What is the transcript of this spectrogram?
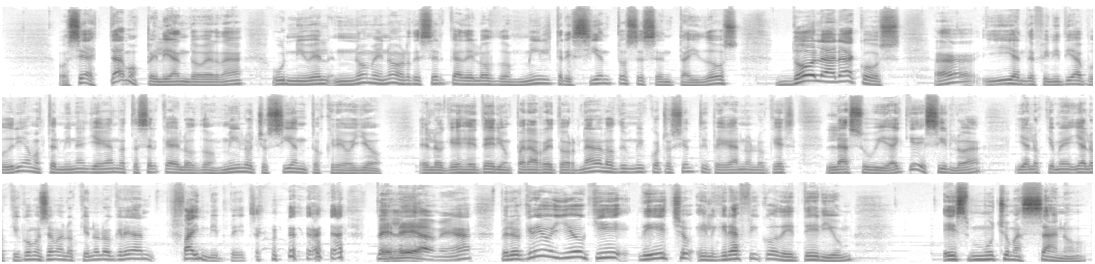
O sea, estamos peleando, ¿verdad? Un nivel no menor de cerca de los 2.362 dolaracos. ¿ah? Y en definitiva podríamos terminar llegando hasta cerca de los 2.800, creo yo en lo que es Ethereum para retornar a los 2.400 y pegarnos lo que es la subida. Hay que decirlo, ¿ah? Y a los que me, y a los que, ¿cómo se llama? Los que no lo crean, find me, bitch. Peléame, ¿ah? Pero creo yo que, de hecho, el gráfico de Ethereum es mucho más sano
